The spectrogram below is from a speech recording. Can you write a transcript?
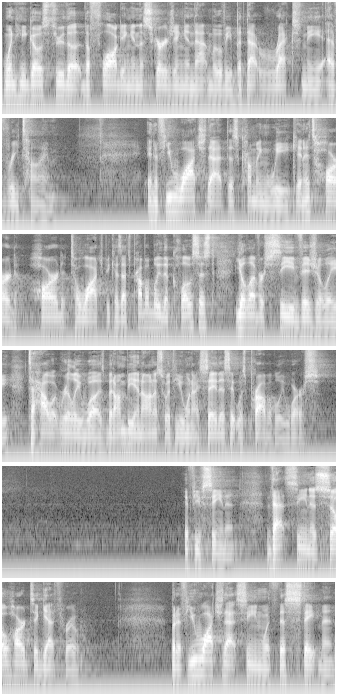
when he goes through the, the flogging and the scourging in that movie, but that wrecks me every time. And if you watch that this coming week, and it's hard, hard to watch because that's probably the closest you'll ever see visually to how it really was. But I'm being honest with you when I say this, it was probably worse if you've seen it. That scene is so hard to get through. But if you watch that scene with this statement,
